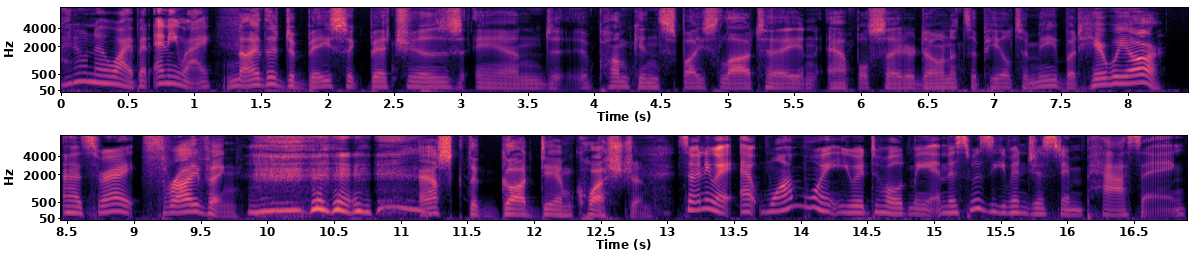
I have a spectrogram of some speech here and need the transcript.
I don't know why, but anyway, Neither do basic bitches and uh, pumpkin spice latte and apple cider donuts appeal to me, but here we are, that's right. thriving. Ask the goddamn question. So anyway, at one point you had told me, and this was even just in passing,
